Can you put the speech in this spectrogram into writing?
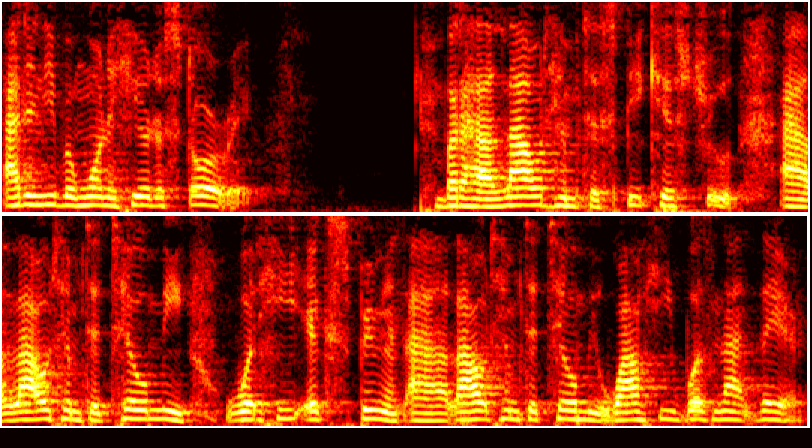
I didn't even want to hear the story. But I allowed him to speak his truth. I allowed him to tell me what he experienced. I allowed him to tell me while he was not there.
